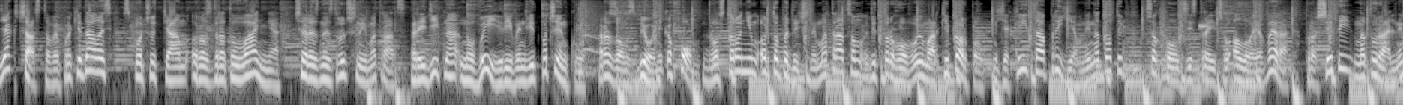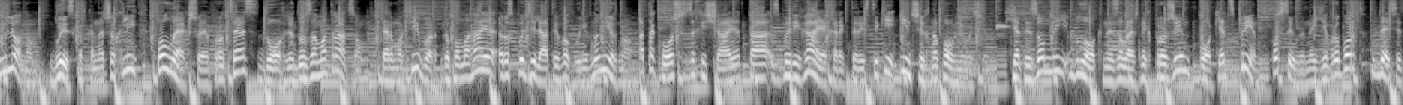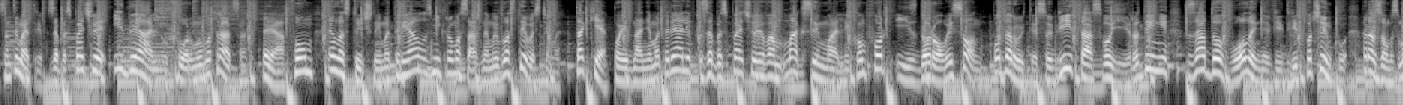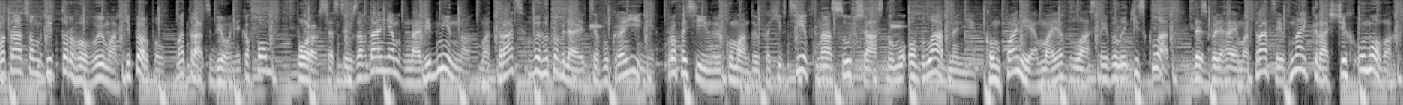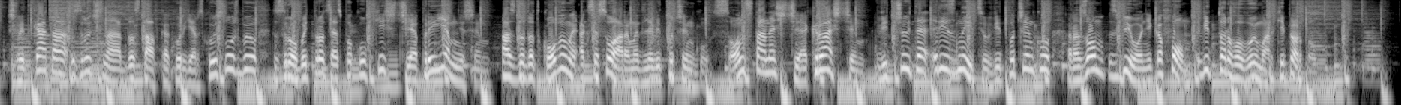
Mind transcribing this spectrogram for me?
Як часто ви прокидались з почуттям роздратування через незручний матрац? Перейдіть на новий рівень відпочинку разом з Bionica Foam, двостороннім ортопедичним матрацом від торгової марки Purple. М'який та приємний на дотик чохол зі стрейчу Aloe Vera, прошитий натуральним льоном. Блискавка на чохлі полегшує процес догляду за матрацом. Термофібр допомагає розподіляти вагу рівномірно, а також захищає та зберігає характеристики інших наповнювачів. П'ятизонний блок незалежних пружин Pocket Sprint, посилений євроборд 10 см, забезпечує ідеальну форму матраца. EAFOAM – еластичний матеріал з мікромасажними властивостями. Таке поєднання матеріалів забезпечує вам максимальний комфорт і здоровий сон. Подаруйте собі та своїй родині задоволення від відпочинку разом з матрацом від торгової марки Purple. Матрац Bionica Foam впорався з цим завданням на відмінно. Матрац виготовляється в Україні професійною командою фахівців на сучасному обладнанні. Компанія має власний великий склад, де зберігає матраци в найкращих умовах. Швидка та зручна доставка кур'єрською службою зробить процес покупки ще приємнішим. А з додатковими аксесуарами для відпочинку сон стане ще кращим. Відчуйте різницю відпочинку разом з Bionica Foam від торгової марки Purple.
